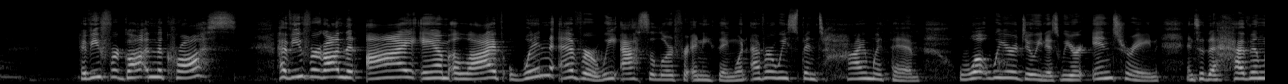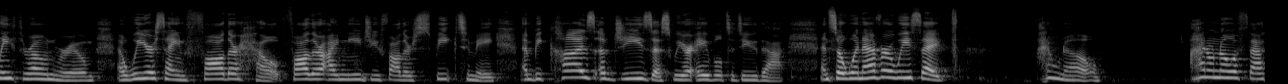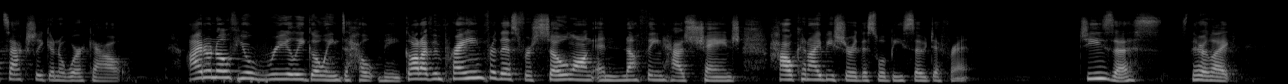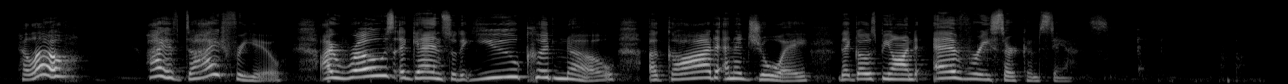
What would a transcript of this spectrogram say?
have you forgotten the cross? Have you forgotten that I am alive? Whenever we ask the Lord for anything, whenever we spend time with Him, what we are doing is we are entering into the heavenly throne room and we are saying, Father, help. Father, I need you. Father, speak to me. And because of Jesus, we are able to do that. And so whenever we say, I don't know, I don't know if that's actually going to work out. I don't know if you're really going to help me. God, I've been praying for this for so long and nothing has changed. How can I be sure this will be so different? Jesus, they're like, hello, I have died for you. I rose again so that you could know a God and a joy that goes beyond every circumstance.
